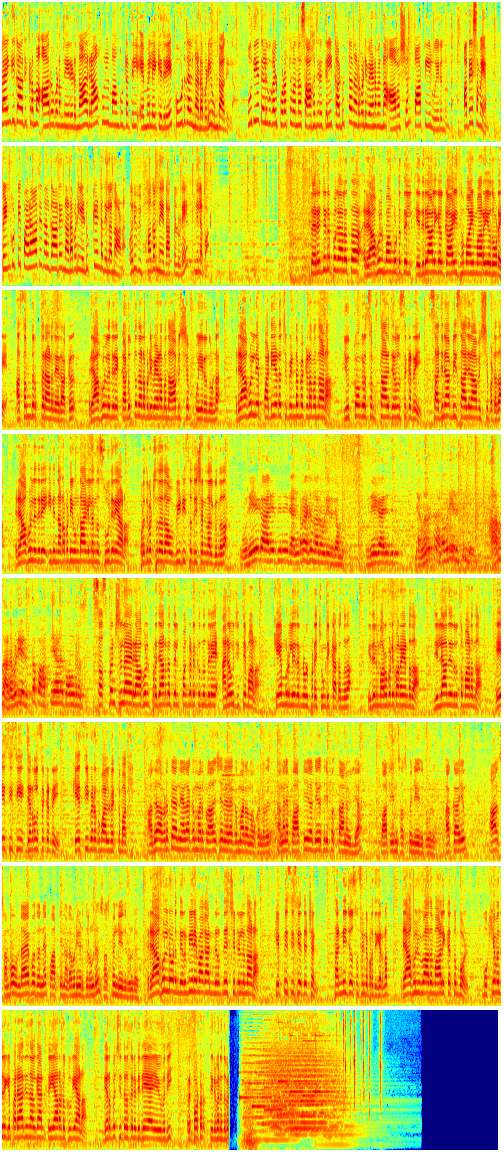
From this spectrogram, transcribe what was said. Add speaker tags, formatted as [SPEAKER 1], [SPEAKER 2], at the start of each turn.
[SPEAKER 1] ലൈംഗികാതിക്രമ ആരോപണം നേരിടുന്ന Rahul Mamkootathil M L എക്കെതിരെ കൂടുതൽ നടപടി ഉണ്ടാകില്ല. പുതിയ തെളിവുകൾ പുറത്തുവന്ന സാഹചര്യത്തിൽ കടുത്ത നടപടി വേണമെന്ന ആവശ്യം പാർട്ടിയിൽ ഉയരുന്നുണ്ട്. അതേസമയം പെൺകുട്ടി പരാതി നൽകാതെ നടപടി എടുക്കേണ്ടതില്ലെന്നാണ് ഒരു വിഭാഗം നേതാക്കളുടെ നിലപാട്.
[SPEAKER 2] തെരഞ്ഞെടുപ്പ് കാലത്ത് രാഹുൽ മാങ്കൂട്ടത്തിൽ എതിരാളികൾക്ക് ആയുധമായി മാറിയതോടെ അസംതൃപ്തരാണ് നേതാക്കൾ. രാഹുലിനെതിരെ കടുത്ത നടപടി വേണമെന്ന ആവശ്യം ഉയരുന്നുണ്ട്. രാഹുലിനെ പടിയടച്ച് പിണ്ടം വെക്കണമെന്നാണ് യൂത്ത് കോൺഗ്രസ് സംസ്ഥാന general secretary Sajana B Sajan ആവശ്യപ്പെട്ടത്. രാഹുലിനെതിരെ ഇനി നടപടി ഉണ്ടാകില്ലെന്ന സൂചനയാണ് പ്രതിപക്ഷ നേതാവ് വി ഡി സതീശൻ നൽകുന്നത്.
[SPEAKER 3] ഒരേ കാര്യത്തിന് രണ്ടു പ്രാവശ്യം നടപടി എടുക്കാൻ പറ്റും. ഇതേ കാര്യത്തിന് ഞങ്ങളൊരു നടപടി എടുത്തില്ലേ? ആ നടപടി എടുത്ത പാർട്ടിയാണ് കോൺഗ്രസ്.
[SPEAKER 2] സസ്പെൻഷനിലായ രാഹുൽ പ്രചാരണത്തിൽ പങ്കെടുക്കുന്നതിലെ അനൌചിത്യമാണ് കെ മുരളീധരൻ ഉൾപ്പെടെ ചൂണ്ടിക്കാട്ടുന്നത്. ഇതിന് മറുപടി പറയേണ്ടത് ജില്ലാ നേതൃത്വമാണെന്ന് A C C general secretary K C Venugopal വ്യക്തമാക്കി.
[SPEAKER 4] അത് അവിടുത്തെ നേതാക്കന്മാർ പ്രാദേശിക നേതാക്കന്മാരാണ് നോക്കേണ്ടത്. അങ്ങനെ പാർട്ടിയിൽ അദ്ദേഹത്തിന് ഇപ്പോൾ സ്ഥാനമില്ല. പാർട്ടിയിൽ നിന്ന് സസ്പെൻഡ് ചെയ്തിട്ടുണ്ട്. ആ കാര്യം ആ സംഭവം ഉണ്ടായപ്പോൾ തന്നെ പാർട്ടി നടപടിയെടുത്തിട്ടുണ്ട് സസ്പെൻഡ് ചെയ്തിട്ടുണ്ട്.
[SPEAKER 2] രാഹുലിനോട് നിർവീര്യമാകാൻ നിർദ്ദേശിച്ചിട്ടില്ലെന്നാണ് കെ പി സി സി അധ്യക്ഷൻ സണ്ണി ജോസഫിന്റെ പ്രതികരണം. രാഹുൽ വിവാദം ആളിക്കെത്തുമ്പോൾ മുഖ്യമന്ത്രിക്ക് പരാതി നൽകാൻ തയ്യാറെടുക്കുകയാണ് ഗർഭഛിദ്രത്തിന് വിധേയായ യുവതി. റിപ്പോർട്ടർ തിരുവനന്തപുരം.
